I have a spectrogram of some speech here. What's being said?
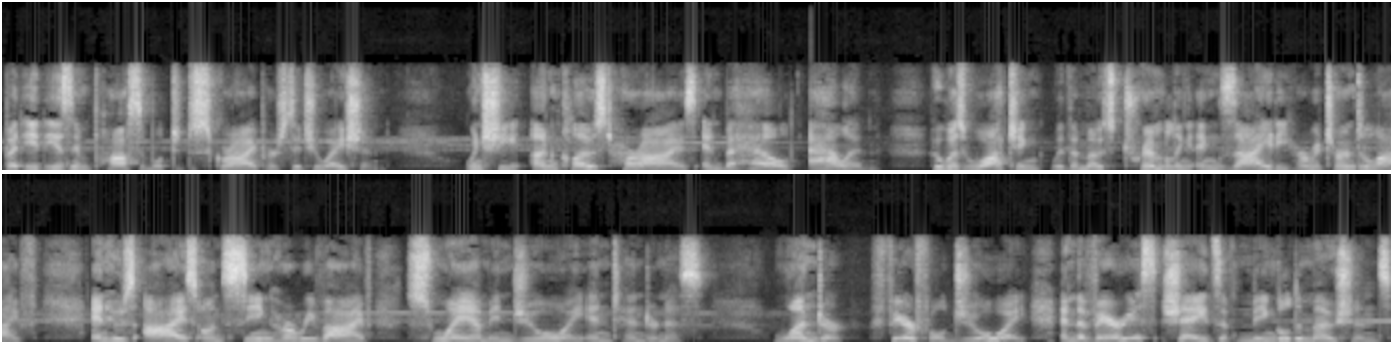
but it is impossible to describe her situation when she unclosed her eyes and beheld Alleyn, who was watching with the most trembling anxiety her return to life, and whose eyes on seeing her revive swam in joy and tenderness. Wonder, fearful joy, and the various shades of mingled emotions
